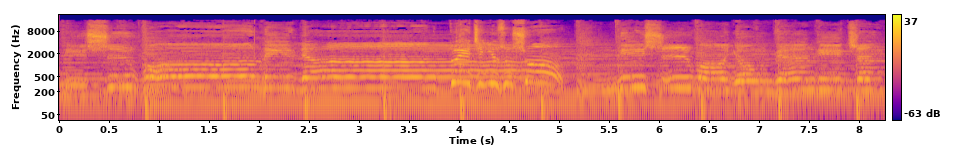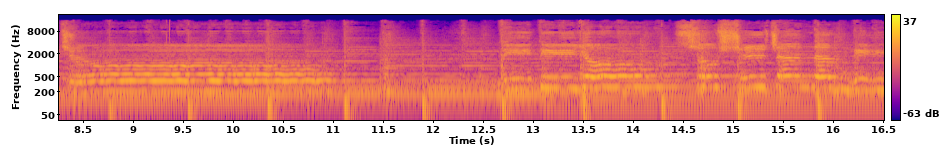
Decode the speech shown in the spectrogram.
你是我力量。对着耶稣说，你是我永远的拯救，你的右手施展能力。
